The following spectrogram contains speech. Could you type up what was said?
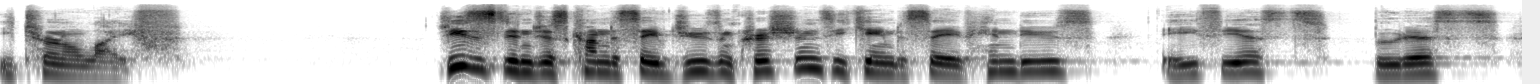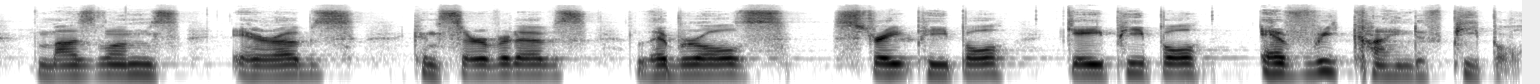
eternal life. Jesus didn't just come to save Jews and Christians, he came to save Hindus, atheists, Buddhists, Muslims, Arabs, conservatives, liberals, straight people, gay people, every kind of people.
